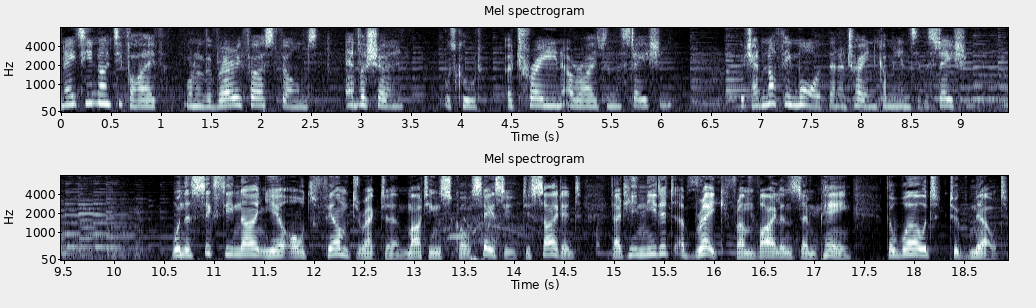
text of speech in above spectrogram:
In 1895, one of the very first films ever shown was called A Train Arrives in the Station, which had nothing more than a train coming into the station. When the 69 year old film director Martin Scorsese decided that he needed a break from violence and pain, the world took note.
